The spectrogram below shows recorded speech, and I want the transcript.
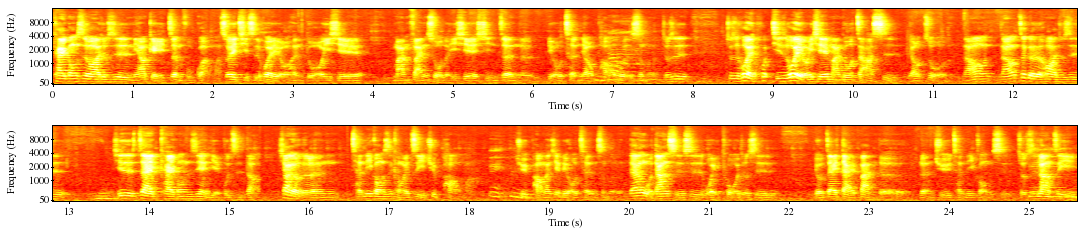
开公司的话就是你要给政府管嘛，所以其实会有很多一些蛮繁琐的一些行政的流程要跑或者什么，就是就是会会其实会有一些蛮多杂事要做的。然后然后这个的话就是，其实在开公司之前也不知道，像有的人成立公司可能会自己去跑嘛。嗯去跑那些流程什么的。但是我当时是委托，就是有在代办的人去成立公司，就是让自己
